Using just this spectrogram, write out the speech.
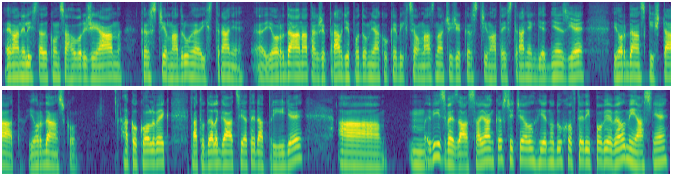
Evangelista dokonca hovorí, že Ján krstil na druhej strane e, Jordána, takže pravdepodobne ako keby chcel naznačiť, že krstil na tej strane, kde dnes je jordánsky štát, Jordánsko. Akokoľvek táto delegácia teda príde a mm, vyzvezá sa. Jan Krstiteľ jednoducho vtedy povie veľmi jasne,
